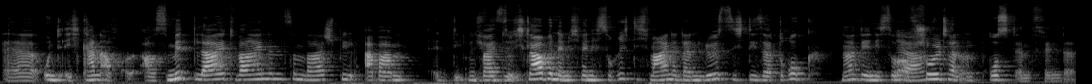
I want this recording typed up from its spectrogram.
äh, und ich kann auch aus Mitleid weinen zum Beispiel, aber die, Nicht weißt du, ich glaube nämlich, wenn ich so richtig weine, dann löst sich dieser Druck, ne, den ich so Ja. auf Schultern und Brust empfinde.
